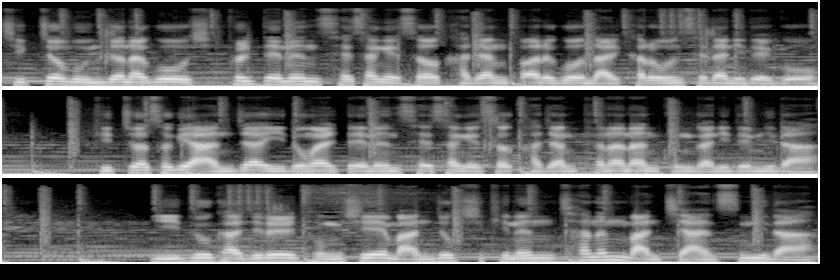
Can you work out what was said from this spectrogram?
직접 운전하고 싶을 때는 세상에서 가장 빠르고 날카로운 세단이 되고 뒷좌석에 앉아 이동할 때는 세상에서 가장 편안한 공간이 됩니다. 이 두 가지를 동시에 만족시키는 차는 많지 않습니다.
